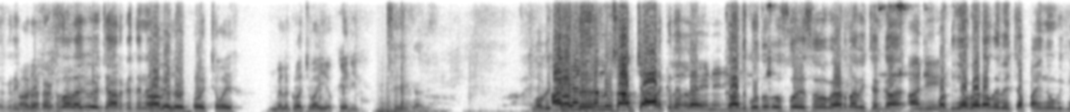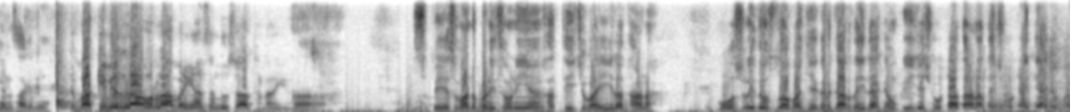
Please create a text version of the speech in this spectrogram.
ਤਕਰੀਬਨ। ਡਾਕਟਰ ਸਾਹਿਬ ਲੈ ਜੂ ਚਾਰ ਕੁ ਦਿਨ ਆ ਵੇ ਲੋ ਚੋਈ ਬਿਲਕੁਲ ਚਵਾਈ ਓਕੇ ਜੀ। ਠੀਕ ਆ ਜੀ। ਉਹ ਵੀ ਹਾਂਜੀ ਹਾਂਜੀ ਕੱਦ ਸੰਧੂ ਸਾਹਿਬ ਚਾਰ ਕੁ ਦਿਨ ਲਏ ਨੇ ਜੀ। ਕੱਦ ਕੁਦ ਦੋਸਤੋ ਇਸ ਵੈੜ ਦਾ ਵੀ ਚੰਗਾ ਹੈ। ਵੱਡੀਆਂ ਵੈੜਾਂ ਦੇ ਵਿੱਚ ਆਪਾਂ ਇਹਨੂੰ ਵੀ ਗਿਣ ਸਕਦੇ ਹਾਂ। ਤੇ ਬਾਕੀ ਵਿਰਲਾ ਵਰਲਾ ਬੜੀਆਂ ਸੰਧੂ ਸਾਹਿਬ ਥਣਾ ਦੀਆਂ। ਹਾਂ। ਸਪੇਸ ਵੰਡ ਬੜੀ ਸੋਹਣੀ ਆ ਹੱਥੀ ਚਵਾਈ ਵਾਲਾ ਥਣ। ਮੋਸਟਲੀ ਦੋਸਤੋ ਆਪਾਂ ਜ਼ਿਕਰ ਕਰ ਦਈਦਾ ਕਿਉਂਕਿ ਜੇ ਛੋਟਾ ਥਣ ਆ ਤੇ ਛੋਟੇ ਕਿਹਾ ਜਾਊਗਾ।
